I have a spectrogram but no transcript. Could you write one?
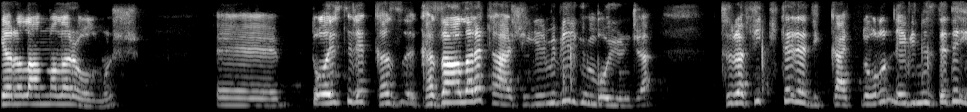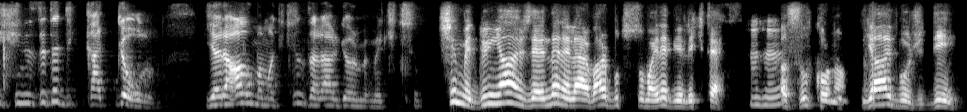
yaralanmalar olmuş. E, dolayısıyla kaz- kazalara karşı 21 gün boyunca trafikte de dikkatli olun, evinizde de işinizde de dikkatli olun. Yara almamak için, zarar görmemek için. Şimdi dünya üzerinde neler var bu tutulmayla birlikte? Hı hı. Asıl konu. Yay burcu, din,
